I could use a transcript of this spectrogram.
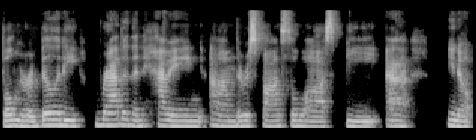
vulnerability, rather than having um, the response to loss be, uh, you know,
